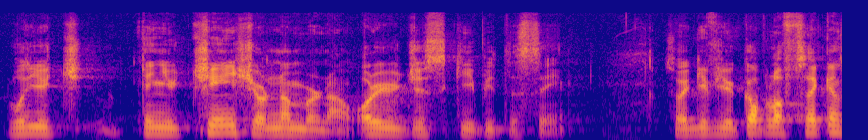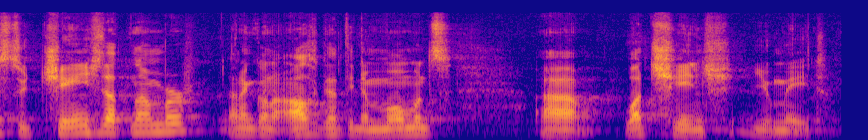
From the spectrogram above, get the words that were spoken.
Will you can you change your number now, or you just keep it the same? So I give you a couple of seconds to change that number, and I'm going to ask that in a moment uh, what change you made.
